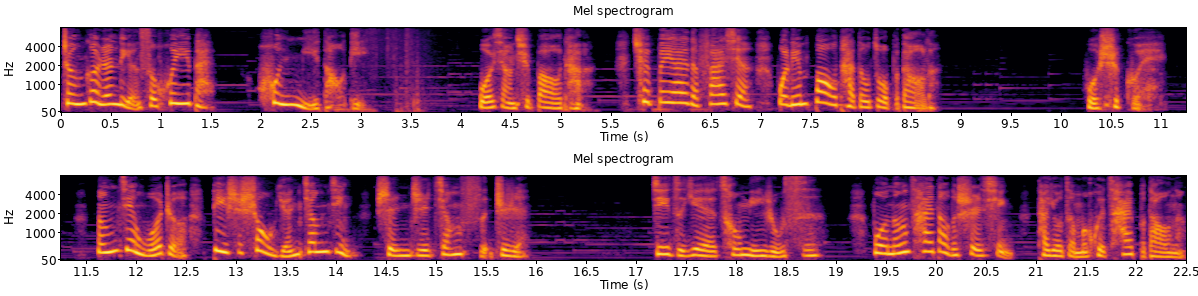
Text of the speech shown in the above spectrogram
整个人脸色灰白，昏迷倒地。我想去抱他，却悲哀的发现我连抱他都做不到了。我是鬼，能见我者必是寿元将尽、深知将死之人。姬子夜聪明如斯，我能猜到的事情，他又怎么会猜不到呢？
